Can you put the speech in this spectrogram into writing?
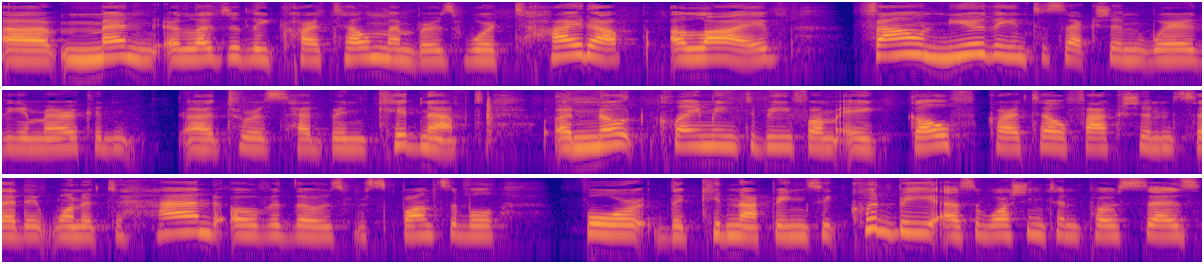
uh, men, allegedly cartel members, were tied up alive, found near the intersection where the American uh, tourists had been kidnapped. A note claiming to be from a Gulf cartel faction said it wanted to hand over those responsible for the kidnappings. It could be, as the Washington Post says,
